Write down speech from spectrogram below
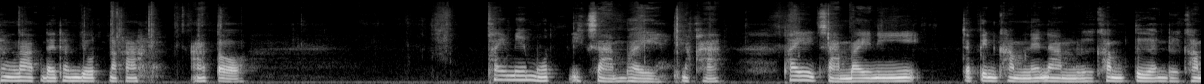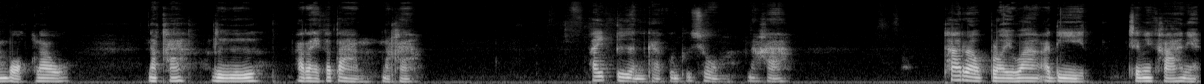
ทั้งลาบได้ทั้งยศนะคะอ่าต่อ พ่แม่มดอีกสามใบนะคะไพ่สามใบนี้จะเป็นคำแนะนำหรือคำเตือนหรือคำบอกเรานะคะ หรืออะไรก็ตามนะคะไพ่เตือนค่ะคุณผู้ชมนะคะ ถ้าเราปล่อยวางอดีตใช่ไหมคะเนี่ย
